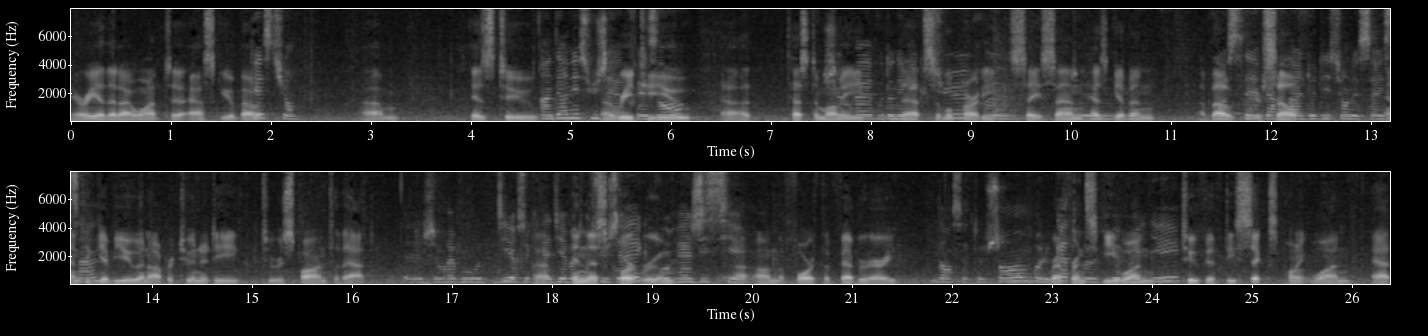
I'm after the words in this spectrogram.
area that I want to ask you about Question. is to uh, read to you uh, testimony J'aimerais vous donner that civil party euh, Say Sen has given about yourself verbal d'audition de and to give you an opportunity to respond to that. Vous dire ce qu'il Uh, a dit à in this sujet et que vous courtroom uh, on the 4th of February, chambre le reference E E1 256.1 at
